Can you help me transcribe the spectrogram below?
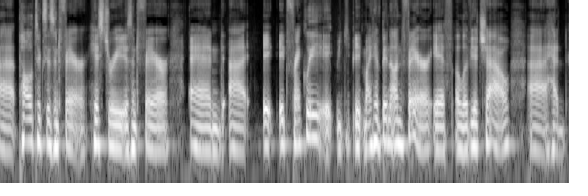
Uh, politics isn't fair, history isn't fair, and uh, it, it, frankly it, it, might have been unfair if Olivia Chow uh, had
